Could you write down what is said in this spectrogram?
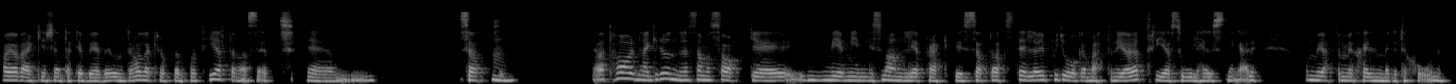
har jag verkligen känt att jag behöver underhålla kroppen på ett helt annat sätt. Eh, så att mm att ha den här grunden, samma sak eh, med min liksom andliga practice, att, att ställa mig på yogamattan och göra tre solhälsningar och möta mig själv med meditation.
